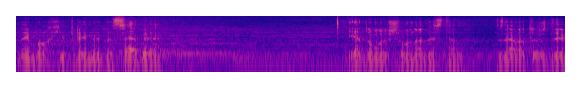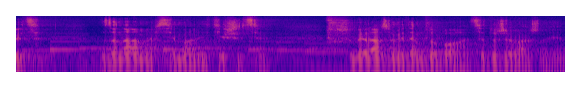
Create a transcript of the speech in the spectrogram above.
Най Бог її прийме до себе. Я думаю, що вона десь там з неба теж дивиться за нами всіма і тішиться, що ми разом йдемо до Бога. Це дуже важливо.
